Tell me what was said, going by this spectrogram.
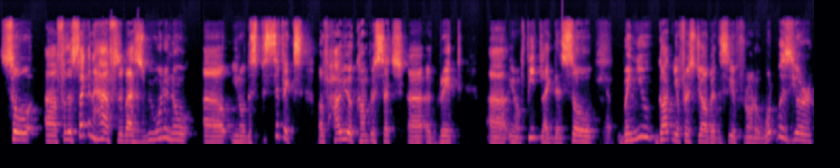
So uh, for the second half, Sebastian, we want to know, uh, you know, the specifics of how you accomplished such uh, a great uh, you know feat like this so yep. when you got your first job at the city of toronto what was your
